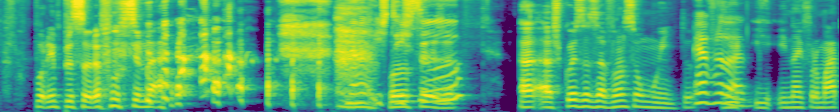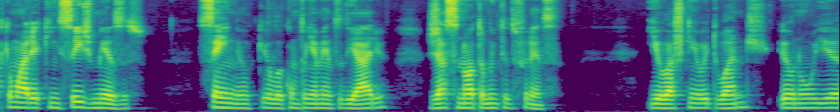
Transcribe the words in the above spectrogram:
pôr a impressora a funcionar. Não, isto, Ou isto... seja, a, as coisas avançam muito. É verdade. E, e, e, na informática é uma área que em seis meses, sem aquele acompanhamento diário, já se nota muita diferença. E eu acho que em oito anos eu não ia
